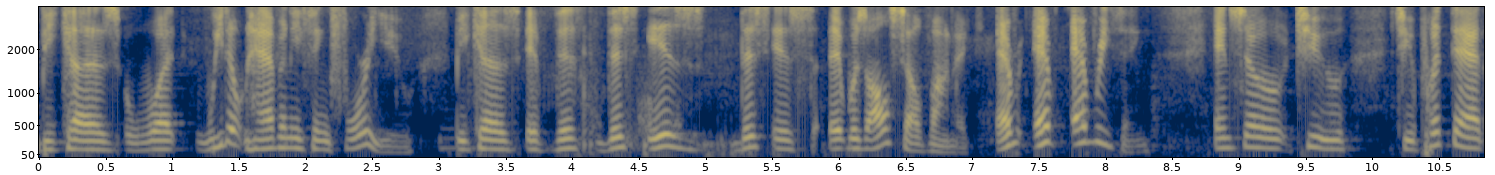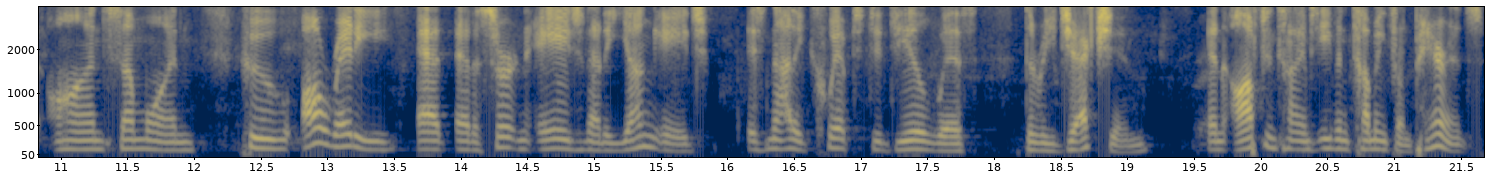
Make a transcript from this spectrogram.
Because what we don't have anything for you. Because if this this is this is it was all Salvific, every, ev- everything, and so to to put that on someone who already at, at a certain age and at a young age is not equipped to deal with the rejection and oftentimes even coming from parents.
